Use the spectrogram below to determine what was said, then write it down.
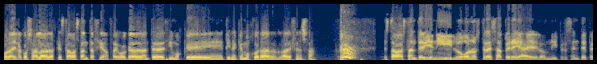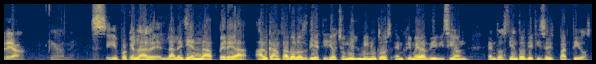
Por ahí la cosa la verdad es que está bastante afianza. Igual que adelante decimos que tiene que mejorar la defensa. Está bastante bien. Y luego nos trae esa Perea, ¿eh? el omnipresente Perea. Qué grande. Sí, porque la, la leyenda Perea ha alcanzado los 18.000 minutos en primera división en 216 partidos.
